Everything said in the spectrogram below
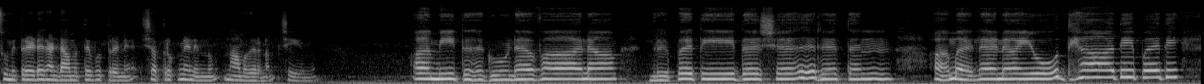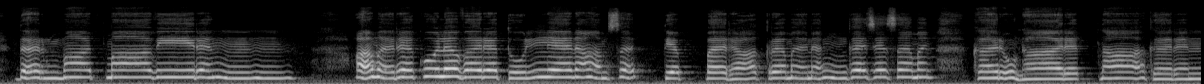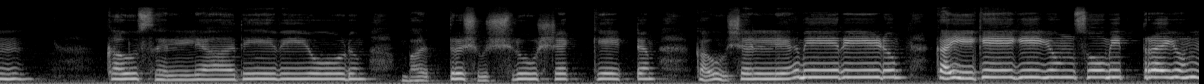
സുമിത്രയുടെ രണ്ടാമത്തെ പുത്രന് ശത്രുഘ്നൻ എന്നും നാമകരണം ചെയ്യുന്നു. അമിത ഗുണവാനാം നൃപതി ദശരഥൻ അമലനയോധ്യാധിപതി ധർമാത്മാ വീരൻ അമരകുലവര തുല്യനാം സത്യപരാക്രമനങ്കജസമൻ കരുണാരത്നാകരൻ. കൗസല്യാദേവിയോടും ഭർതൃശുശ്രൂഷക്കേട്ടം കൗശല്യമേറിയിടും കൈകേയിയും സുമിത്രയും.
